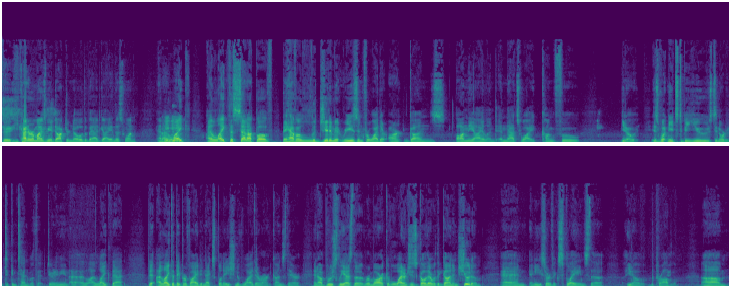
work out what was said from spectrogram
the he kind of reminds me of Doctor No, the bad guy in this one, and I like I like the setup of they have a legitimate reason for why there aren't guns on the island, and that's why kung fu, you know, is what needs to be used in order to contend with it. Do you know what I mean? I, I, I like that. That I like that they provide an explanation of why there aren't guns there, and how Bruce Lee has the remark of, "Well, why don't you just go there with a gun and shoot him?" And and he sort of explains the, you know, the problem. Um,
